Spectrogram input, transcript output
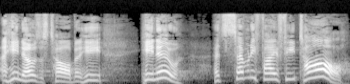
Uh, he knows it's tall, but he, he knew it's 75 feet tall.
